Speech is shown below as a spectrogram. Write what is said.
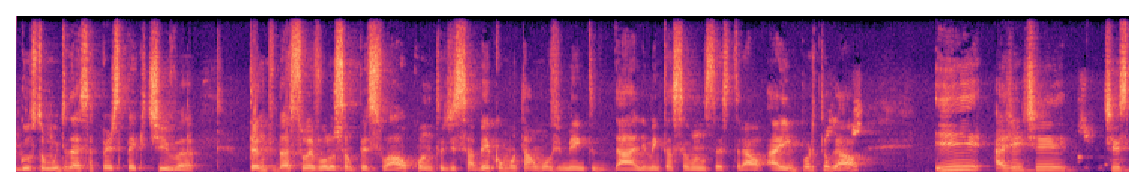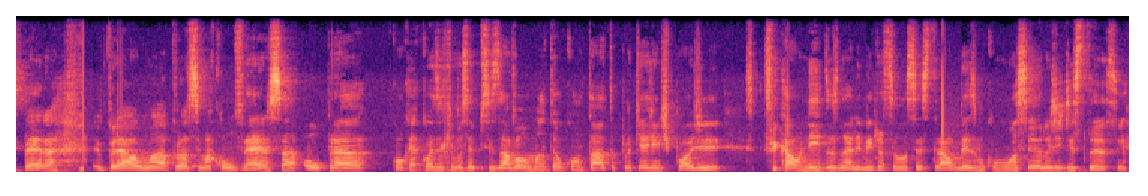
gostou muito dessa perspectiva tanto da sua evolução pessoal quanto de saber como está o movimento da alimentação ancestral aí em Portugal. E a gente te espera para uma próxima conversa ou para qualquer coisa que você precisar. Vamos manter o contato porque a gente pode ficar unidos na alimentação ancestral mesmo com um oceano de distância.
